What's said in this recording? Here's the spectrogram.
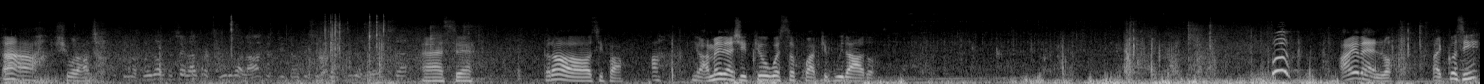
Ah, scivolato. Sì, ma poi dopo c'è l'altra curva là, capito? Anche se da corsa. Eh sì. Però si fa. Ah, a me piace più questo qua, più guidato. Uh! Ah che bello! Vai così.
